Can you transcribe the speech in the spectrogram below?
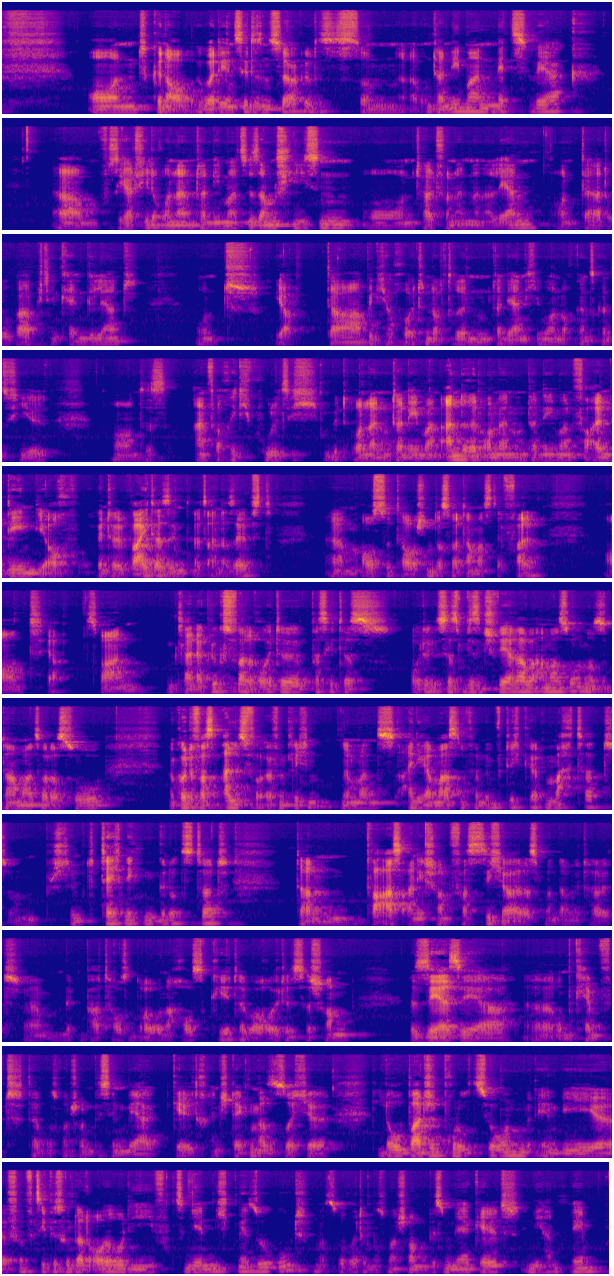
Und genau, über den Citizen Circle, das ist so ein Unternehmernetzwerk, ähm, wo sich halt viele Online-Unternehmer zusammenschließen und halt voneinander lernen. Und darüber habe ich den kennengelernt. Und ja, da bin ich auch heute noch drin. Da lerne ich immer noch ganz, ganz viel. Und das ist einfach richtig cool, sich mit Online-Unternehmern, anderen Online-Unternehmern, vor allem denen, die auch eventuell weiter sind als einer selbst, ähm, auszutauschen. Das war damals der Fall. Und ja, es war ein, ein, kleiner Glücksfall. Heute passiert das, heute ist das ein bisschen schwerer bei Amazon. Also damals war das so, man konnte fast alles veröffentlichen, wenn man es einigermaßen vernünftig gemacht hat und bestimmte Techniken genutzt hat. Dann war es eigentlich schon fast sicher, dass man damit halt ähm, mit ein paar tausend Euro nach Hause geht. Aber heute ist es schon sehr, sehr äh, umkämpft. Da muss man schon ein bisschen mehr Geld reinstecken. Also solche Low-Budget-Produktionen mit irgendwie 50 bis 100 Euro, die funktionieren nicht mehr so gut. Also heute muss man schon ein bisschen mehr Geld in die Hand nehmen.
